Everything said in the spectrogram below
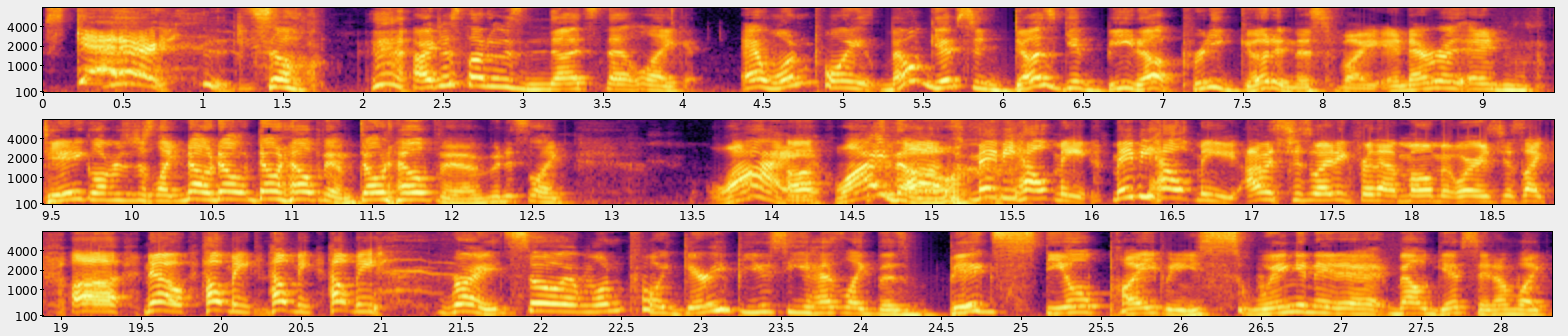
Scatter! so I just thought it was nuts that like at one point Mel Gibson does get beat up pretty good in this fight, and everyone and Danny Glover's just like, no, don't don't help him, don't help him, and it's like. Why? Uh, Why though? Uh, maybe help me. Maybe help me. I was just waiting for that moment where it's just like, uh, no, help me, help me, help me. Right. So at one point, Gary Busey has like this big steel pipe and he's swinging it at Mel Gibson. I'm like,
